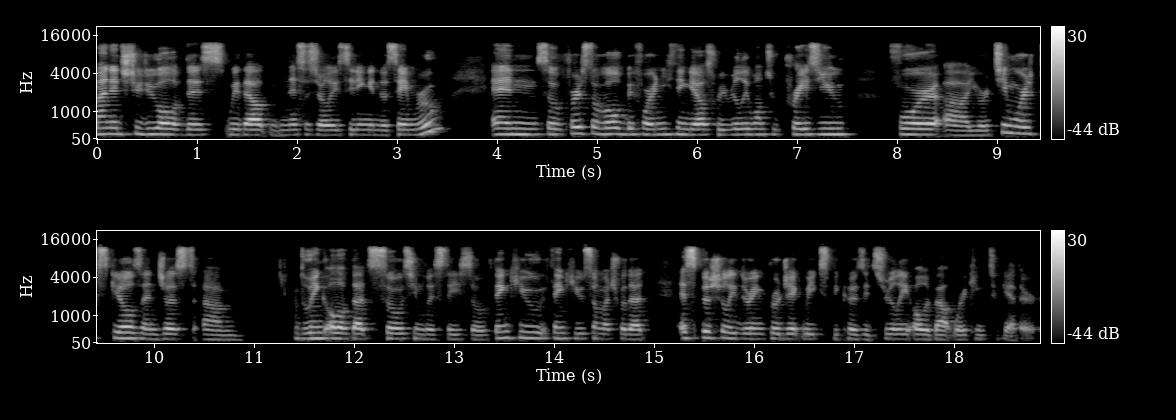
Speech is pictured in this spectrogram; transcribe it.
manage to do all of this without necessarily sitting in the same room. And so first of all before anything else we really want to praise you for uh, your teamwork skills and just um, doing all of that so seamlessly. So thank you thank you so much for that especially during project weeks, because it's really all about working together.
